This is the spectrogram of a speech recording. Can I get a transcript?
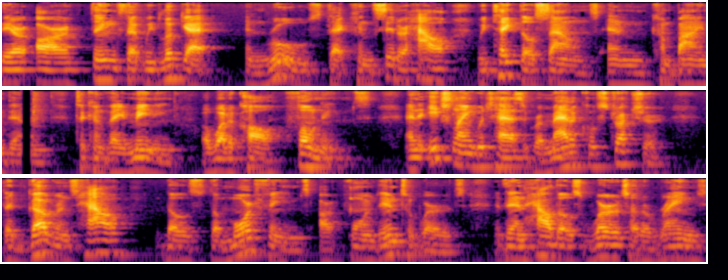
there are things that we look at and rules that consider how we take those sounds and combine them to convey meaning, or what are called phonemes. And each language has a grammatical structure that governs how those the morphemes are formed into words, and then how those words are arranged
